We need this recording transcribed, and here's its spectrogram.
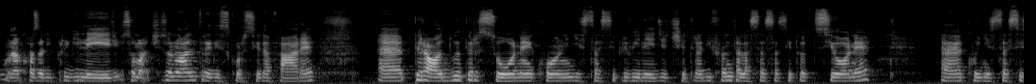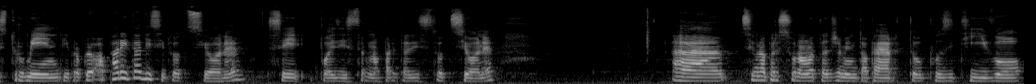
una cosa di privilegi, insomma ci sono altri discorsi da fare, eh, però due persone con gli stessi privilegi, eccetera, di fronte alla stessa situazione, eh, con gli stessi strumenti, proprio a parità di situazione, se può esistere una parità di situazione, eh, se una persona ha un atteggiamento aperto, positivo,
